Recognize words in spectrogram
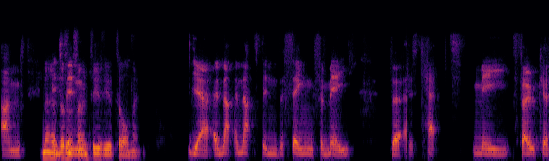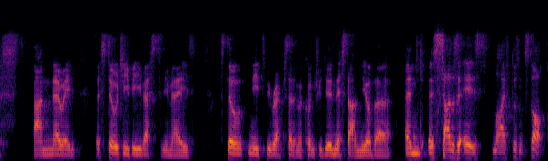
And no, it doesn't been, sound cheesy at all, mate. Yeah, and that and that's been the thing for me that has kept me focused and knowing there's still GB vests to be made. Still need to be representing my country, doing this, that, and the other. And as sad as it is, life doesn't stop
